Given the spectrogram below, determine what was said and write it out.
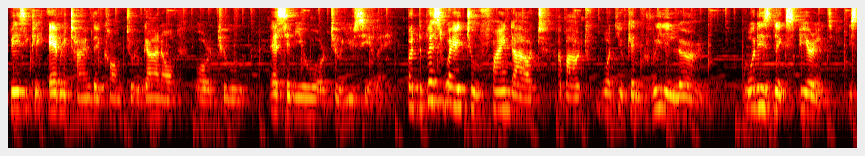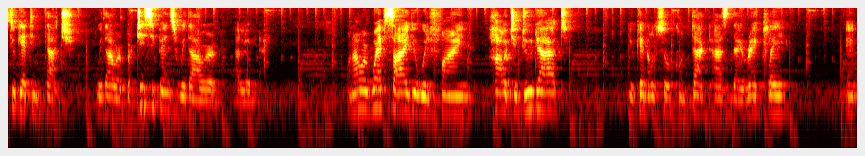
Basically, every time they come to Lugano or to SMU or to UCLA. But the best way to find out about what you can really learn, what is the experience, is to get in touch with our participants, with our alumni. On our website, you will find how to do that. You can also contact us directly, and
